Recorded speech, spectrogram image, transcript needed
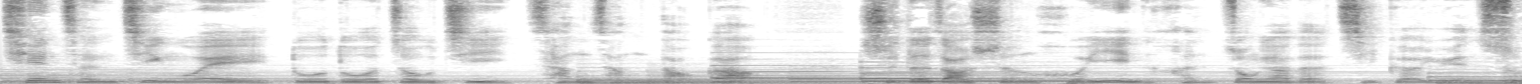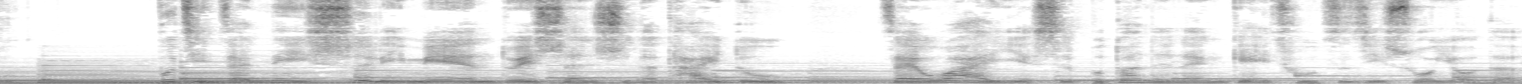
虔诚敬畏、多多周记、常常祷告，是得着神回应很重要的几个元素。不仅在内室里面对神使的态度，在外也是不断的能给出自己所有的。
